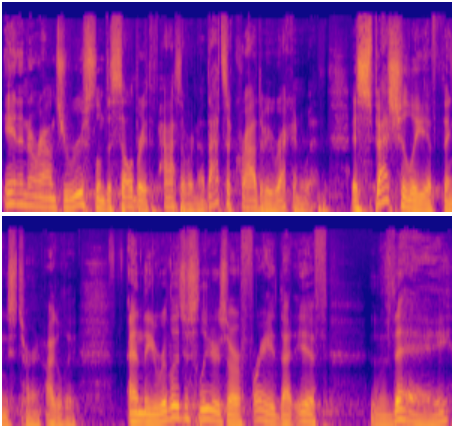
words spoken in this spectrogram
in and around Jerusalem to celebrate the Passover. Now, that's a crowd to be reckoned with, especially if things turn ugly. And the religious leaders are afraid that if they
